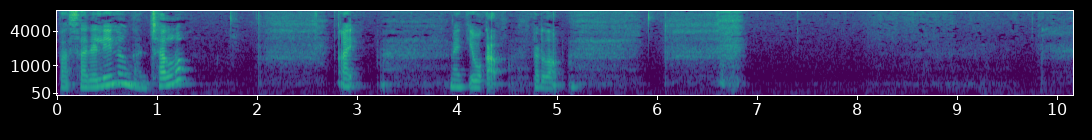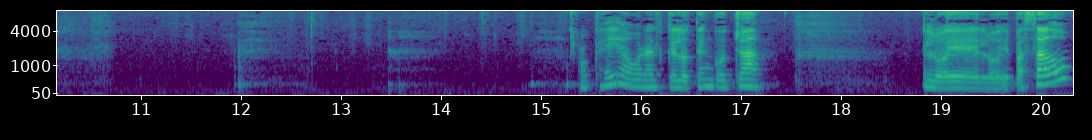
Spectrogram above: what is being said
pasar el hilo, engancharlo. Ay, me he equivocado, perdón. Ok, ahora que lo tengo ya lo he, pasado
